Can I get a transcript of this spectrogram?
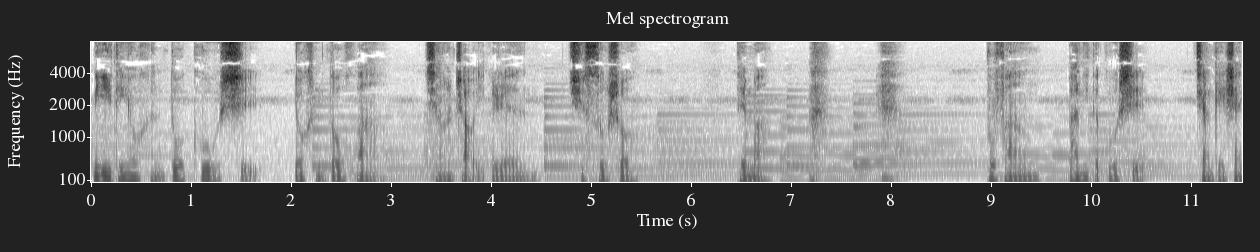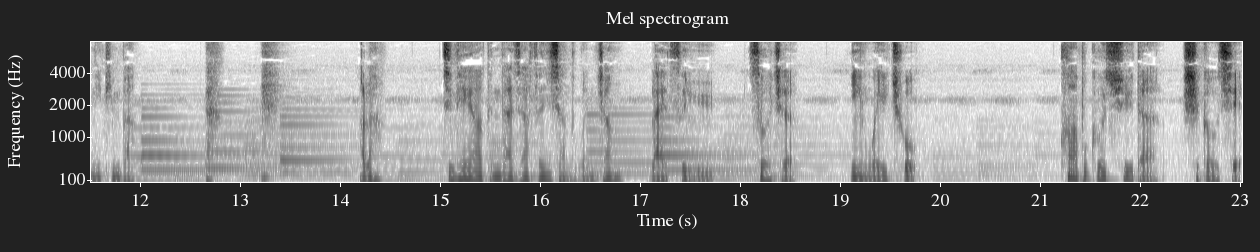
你一定有很多故事，有很多话，想要找一个人去诉说，对吗？不妨把你的故事讲给珊妮听吧。好了，今天要跟大家分享的文章来自于作者。引为处，跨不过去的是苟且，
